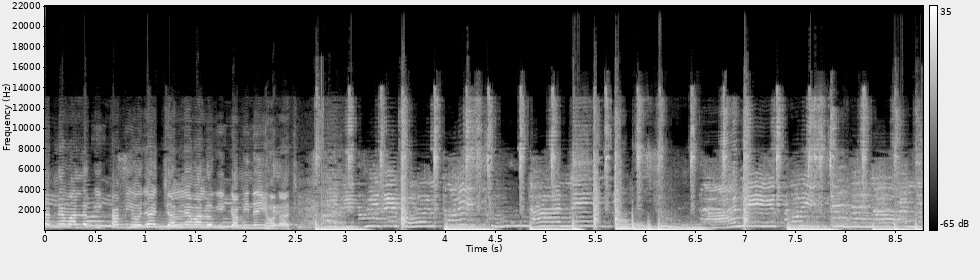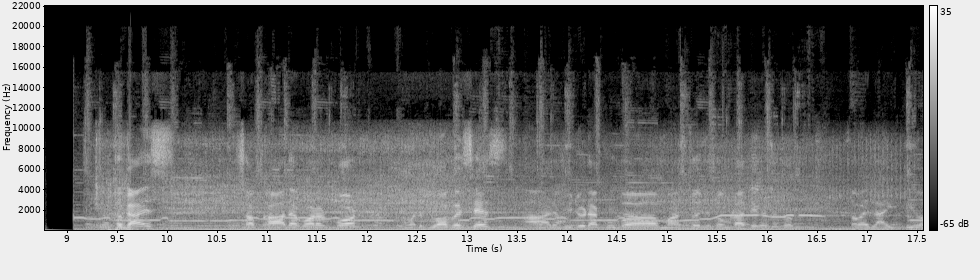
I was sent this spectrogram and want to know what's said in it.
करने वालों की कमी हो जाए जलने वालों की कमी नहीं होना चाहिए धीरे धीरे बोल कोई सुनना ले सुनना ले कोई सुनना ले তো গাইস সব খাওয়া দাওয়া করার পর আমাদের ব্লগের শেষ আর ভিডিওটা খুব মাস্ত হয়েছে তোমরা দেখেছো তো সবাই লাইক দিও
